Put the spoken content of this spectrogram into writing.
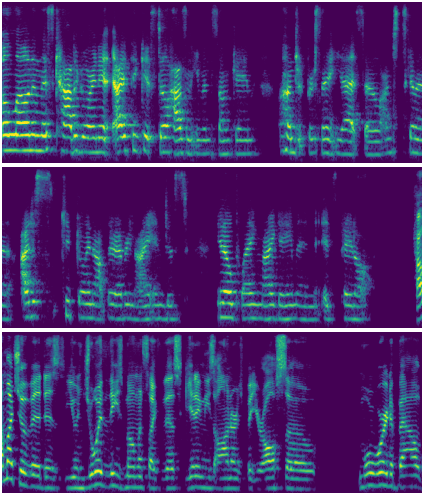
alone in this category and it, I think it still hasn't even sunk in 100% yet. So I'm just to I just keep going out there every night and just you know playing my game and it's paid off. How much of it is you enjoy these moments like this, getting these honors, but you're also more worried about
